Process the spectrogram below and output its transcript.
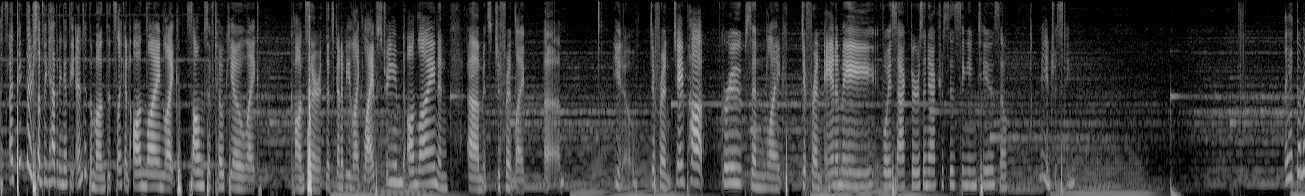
I, I think there's something happening at the end of the month. It's like an online like Songs of Tokyo like concert that's gonna be like live streamed online, and um, it's different like um you know different J-pop groups and like different anime voice actors and actresses singing too. So it'll be interesting. えっとね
